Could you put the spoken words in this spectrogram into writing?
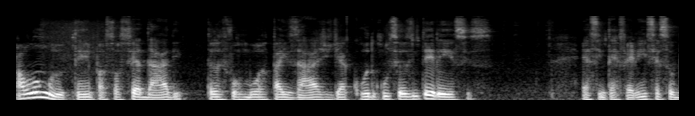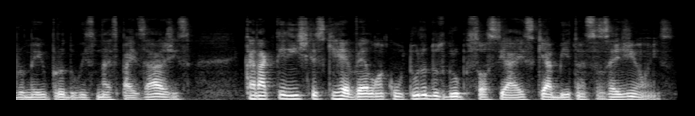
Ao longo do tempo, a sociedade transformou a paisagem de acordo com seus interesses. Essa interferência sobre o meio produz nas paisagens características que revelam a cultura dos grupos sociais que habitam essas regiões.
